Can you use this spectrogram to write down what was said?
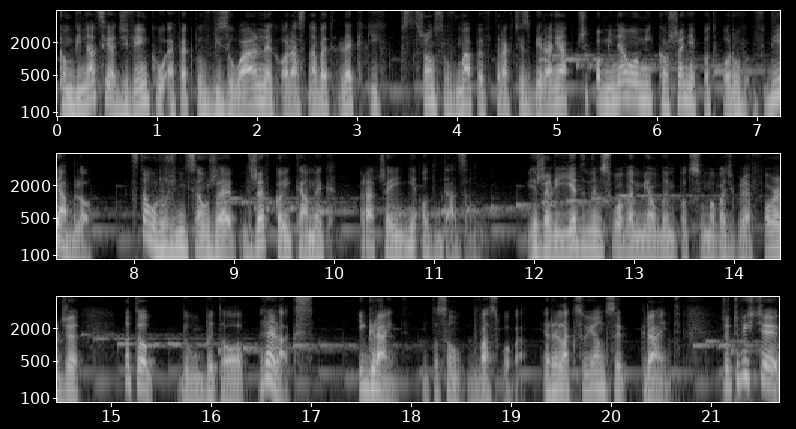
Kombinacja dźwięku, efektów wizualnych oraz nawet lekkich wstrząsów mapy w trakcie zbierania przypominało mi koszenie potworów w Diablo. Z tą różnicą, że drzewko i kamyk raczej nie oddadzą. Jeżeli jednym słowem miałbym podsumować grę Forager, no to byłby to relaks i grind. No to są dwa słowa. Relaksujący grind. Rzeczywiście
